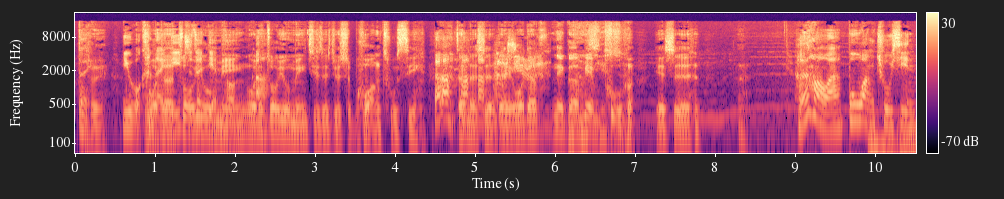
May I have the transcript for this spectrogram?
对，因为我看到你一直我的座在点头右铭，我的啊座右铭其实就是不忘初心，真的是对我的那个面部也是很好啊，不忘初心。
